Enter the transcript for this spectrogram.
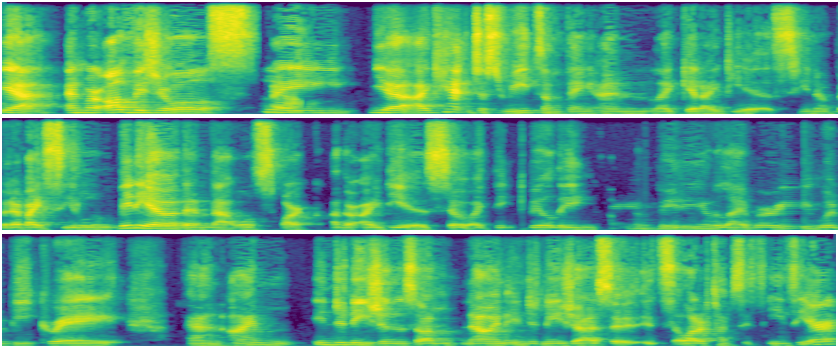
yeah. And we're all visuals. Yeah. I yeah, I can't just read something and like get ideas, you know, but if I see a little video, then that will spark other ideas. So I think building a mm. video library would be great and I'm Indonesian, so I'm now in Indonesia. So it's a lot of times it's easier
